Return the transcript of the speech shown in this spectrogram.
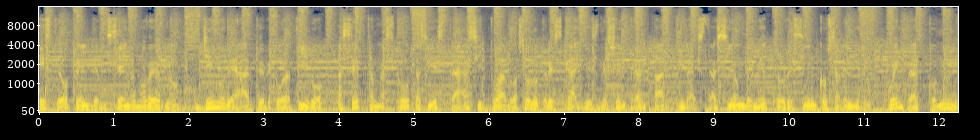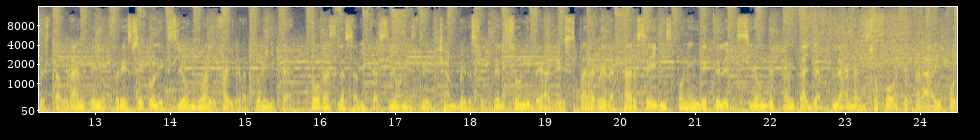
Este hotel de diseño moderno, lleno de arte decorativo, acepta mascotas y está situado a solo tres calles de Central Park y la estación de metro de 5 Avenue. Cuenta con un restaurante y ofrece conexión Wi-Fi gratuita. Todas las habitaciones del Chambers Hotel son ideales para relajarse y disponen de televisión de pantalla plana y soporte para iPod.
